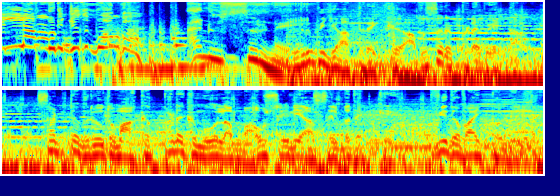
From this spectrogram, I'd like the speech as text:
எல்லாம் முடிஞ்சது போங்க அனுசரணை இறுதி யாத்திரைக்கு அவசரப்பட வேண்டாம். சட்டவிரோதமாக படகு மூலம் ஆஸ்திரேலியா செல்வதற்கு வித வாய்ப்பும் இல்லை.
